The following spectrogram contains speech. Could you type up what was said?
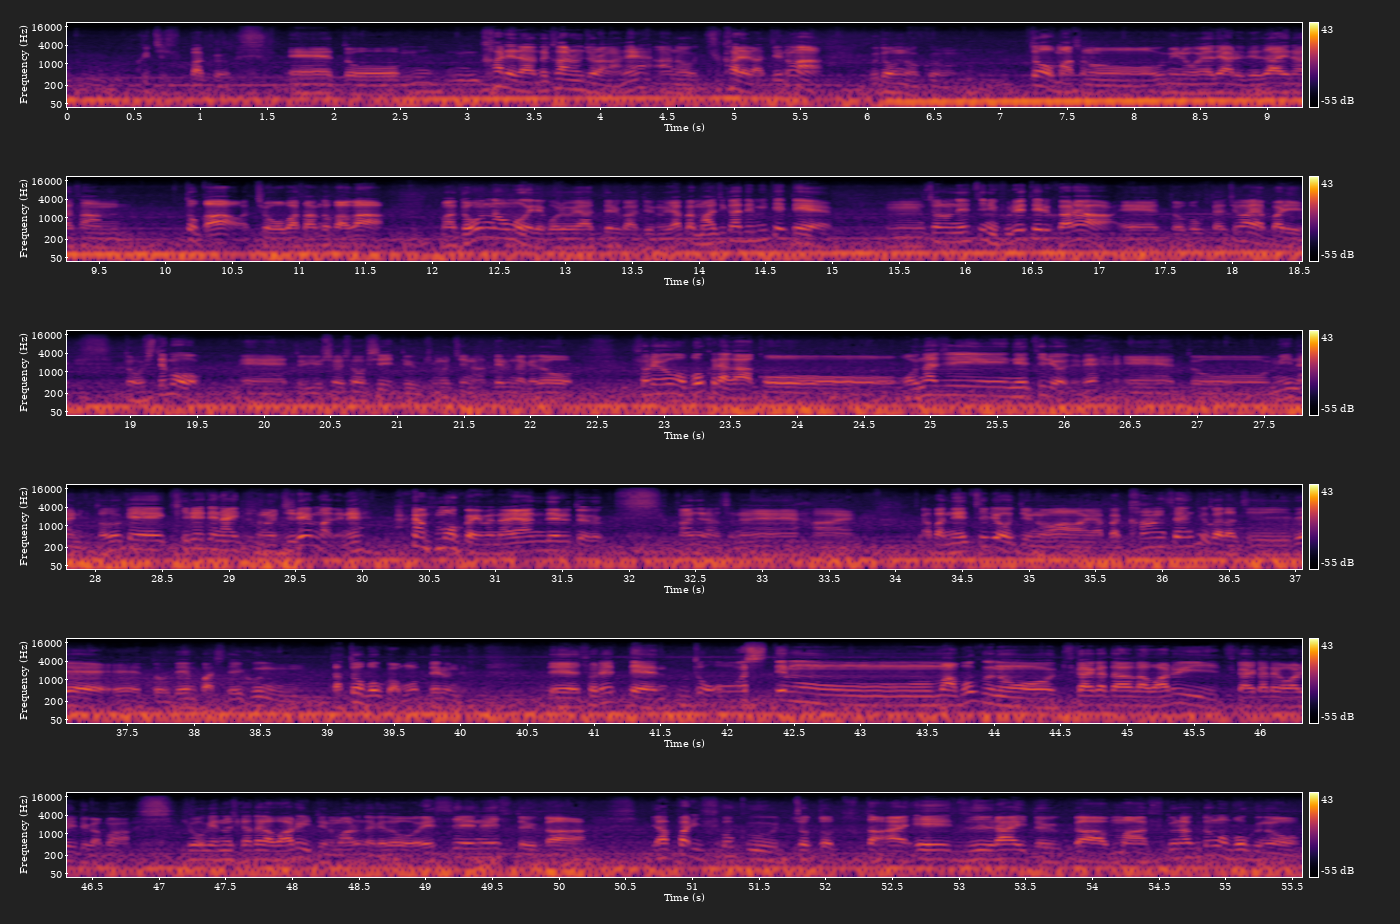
口酸っぱく。え、ー、と彼ら彼女らがねあの彼らっていうのはうどんのくんとまあその生みの親であるデザイナーさんとか長おさんとかがまあ、どんな思いでこれをやってるかっていうのをやっぱり間近で見てて、うん、その熱に触れてるから、えー、っと僕たちはやっぱりどうしても、えー、っと優勝してほしいっていう気持ちになってるんだけどそれを僕らがこう同じ熱量でね、え、っとみんなに届けきれてないってそのジレンマでね 僕は今悩んでるという感じなんですね。はいやっぱ熱量っていうのはやっぱり感染という形で、えーと伝播していくんだと僕は思ってるんです。でそれってどうしてもまあ僕の使い方が悪い使い方が悪いというかまあ表現の仕方が悪いっていうのもあるんだけど SNS というかやっぱりすごくちょっと伝えづらいというかまあ少なくとも僕の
